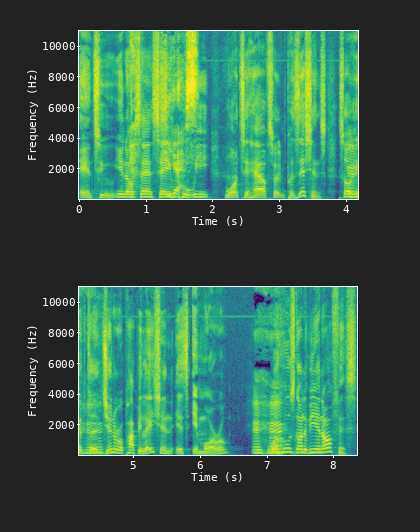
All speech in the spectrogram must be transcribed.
and to you know what I'm saying say Yes. who we want to have certain positions. So if the mm-hmm. general population is immoral, well, mm-hmm. who's going to be in office?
